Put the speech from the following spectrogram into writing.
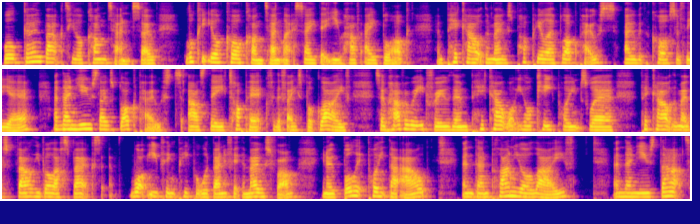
Well, go back to your content. So look at your core content. Let's say that you have a blog and pick out the most popular blog posts over the course of the year, and then use those blog posts as the topic for the Facebook Live. So have a read through them, pick out what your key points were, pick out the most valuable aspects, what you think people would benefit the most from, you know, bullet point that out, and then plan your live. And then use that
